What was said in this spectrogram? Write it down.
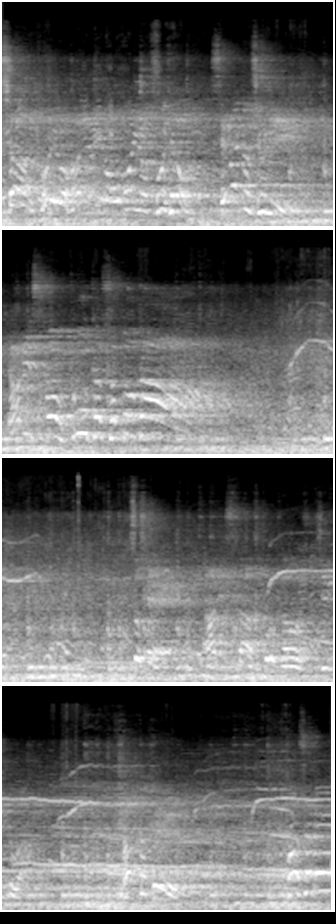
さあ声をはり上げの思いを届けろ。背番号12ナビスマ福岡サポーター。そしてアビスター福岡を率いるのは監督長谷部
